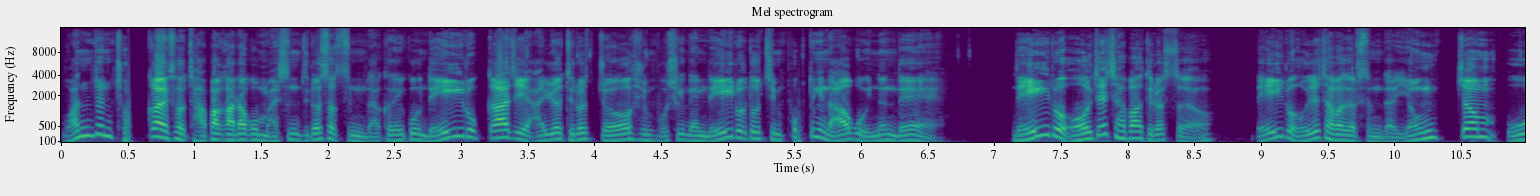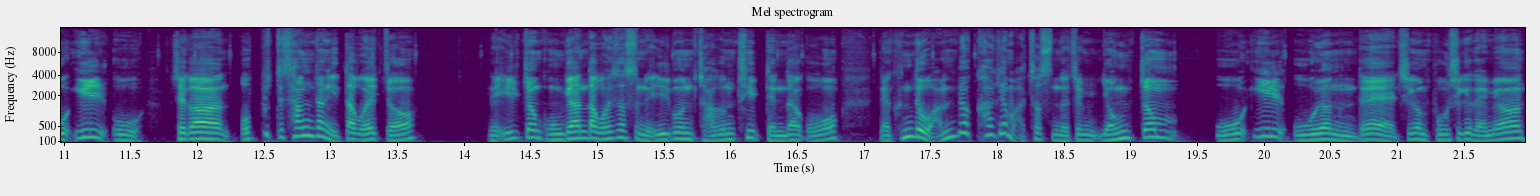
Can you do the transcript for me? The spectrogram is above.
완전 저가에서 잡아가라고 말씀드렸었습니다. 그리고 네이로까지 알려드렸죠. 지금 보시게 되면 네이로도 지금 폭등이 나오고 있는데 네이로 어제 잡아드렸어요. 네이로 어제 잡아드렸습니다. 0.515 제가 오피트 상장이 있다고 했죠. 네, 일정 공개한다고 했었습니다. 일본 자금 투입된다고. 네, 근데 완벽하게 맞췄습니다. 지금 0.515였는데 지금 보시게 되면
